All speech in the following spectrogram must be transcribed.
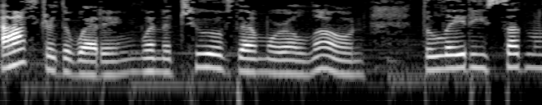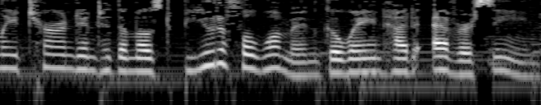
After the wedding, when the two of them were alone, the lady suddenly turned into the most beautiful woman Gawain had ever seen.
